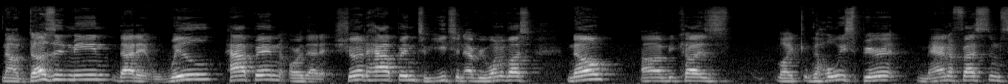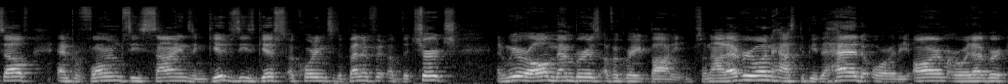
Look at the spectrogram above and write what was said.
Now, does it mean that it will happen or that it should happen to each and every one of us? No, uh, because like the Holy Spirit manifests himself and performs these signs and gives these gifts according to the benefit of the church. And we are all members of a great body. So not everyone has to be the head or the arm or whatever.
